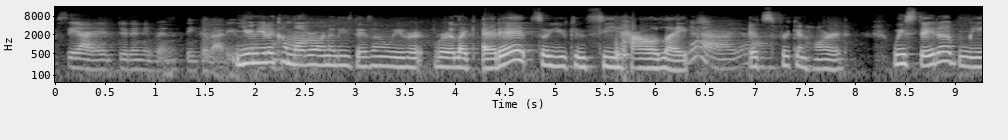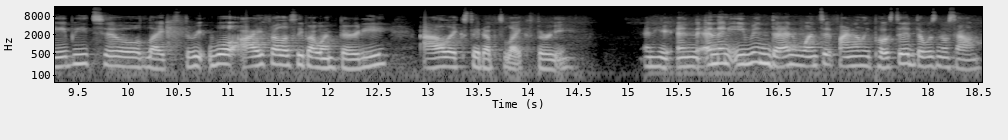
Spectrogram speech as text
See, I didn't even think of that either. You need to come over one of these days when we were, were like edit so you can see how like Yeah, yeah. it's freaking hard. We stayed up maybe till like three. Well, I fell asleep at 1.30. Alex stayed up to like three, and he and and then even then, once it finally posted, there was no sound.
